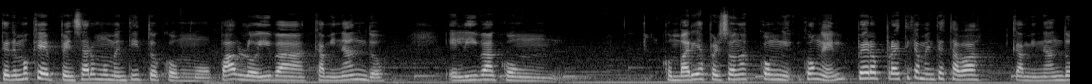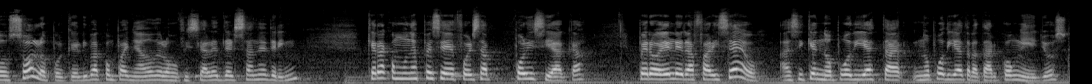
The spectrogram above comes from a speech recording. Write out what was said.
tenemos que pensar un momentito como Pablo iba caminando, él iba con, con varias personas con, con él, pero prácticamente estaba caminando solo porque él iba acompañado de los oficiales del Sanedrín, que era como una especie de fuerza policíaca pero él era fariseo, así que no podía estar, no podía tratar con ellos,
